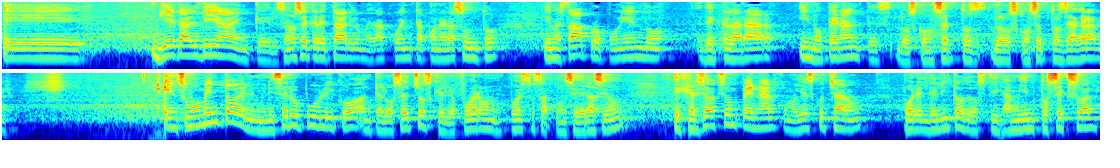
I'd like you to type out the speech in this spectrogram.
Eh, Llega el día en que el señor secretario me da cuenta con el asunto y me estaba proponiendo declarar inoperantes los conceptos, los conceptos de agravio. En su momento el Ministerio Público, ante los hechos que le fueron puestos a consideración, ejerció acción penal, como ya escucharon, por el delito de hostigamiento sexual.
